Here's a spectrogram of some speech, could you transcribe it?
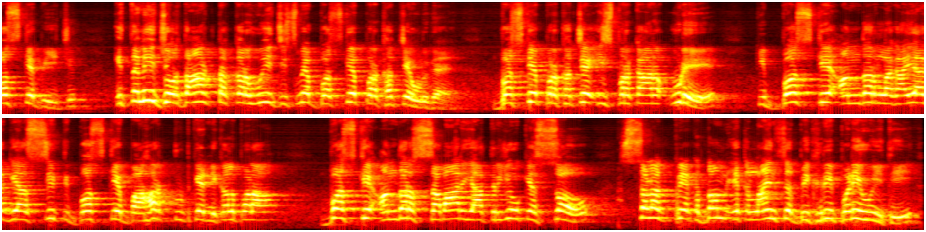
बस के बीच इतनी जोरदार टक्कर हुई जिसमें बस के परखच्चे उड़ गए। बस के परखच्चे इस प्रकार उड़े कि बस के अंदर लगाया गया सीट बस के बाहर टूट के निकल पड़ा। बस के अंदर सवार यात्रियों के सौ सड़क पे एकदम एक लाइन से बिखरी पड़ी हुई थी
